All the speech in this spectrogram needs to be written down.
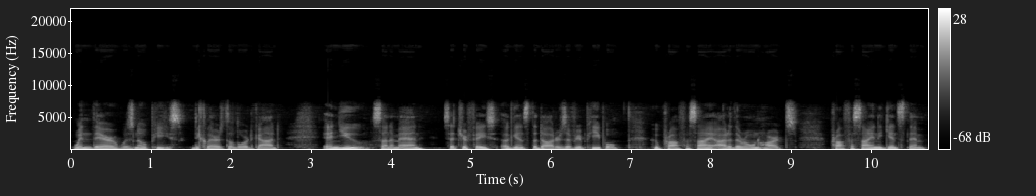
when there was no peace, declares the Lord God. And you, Son of man, set your face against the daughters of your people, who prophesy out of their own hearts, prophesying against them,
